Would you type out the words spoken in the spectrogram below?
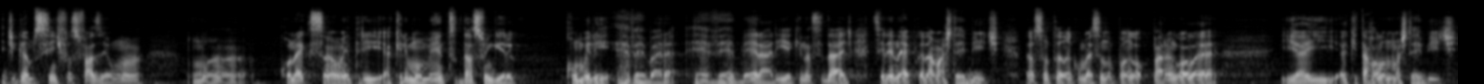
digamos que se a gente fosse fazer uma, uma conexão entre aquele momento da swingueira, como ele reverbera, reverberaria aqui na cidade, seria na época da Master Beat. Léo Santana começa no Parangolé, e aí aqui tá rolando Master Beat.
